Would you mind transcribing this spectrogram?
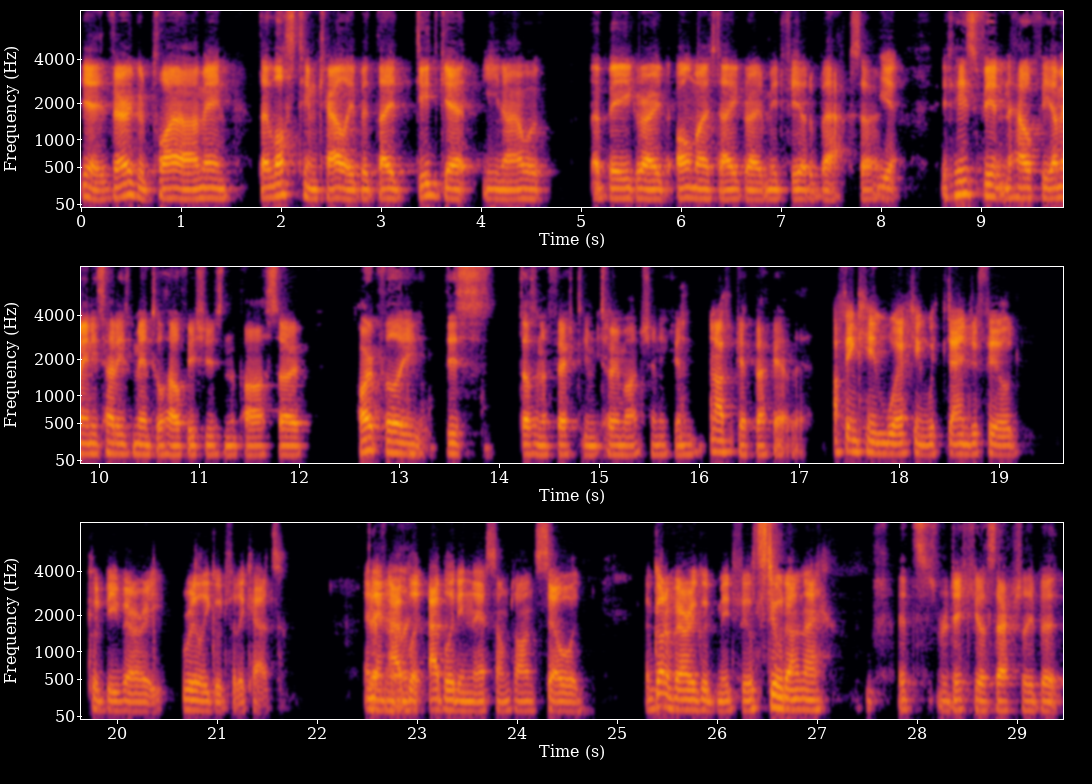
yeah, very good player. I mean, they lost Tim Kelly, but they did get you know a, a B grade, almost A grade midfielder back. So Yeah, if he's fit and healthy, I mean, he's had his mental health issues in the past, so hopefully this doesn't affect him too much and he can and I get back out there. I think him working with Dangerfield could be very really good for the Cats. And then Definitely. Ablett, Ablett in there sometimes. Selwood. They've got a very good midfield still, don't they? It's ridiculous, actually, but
